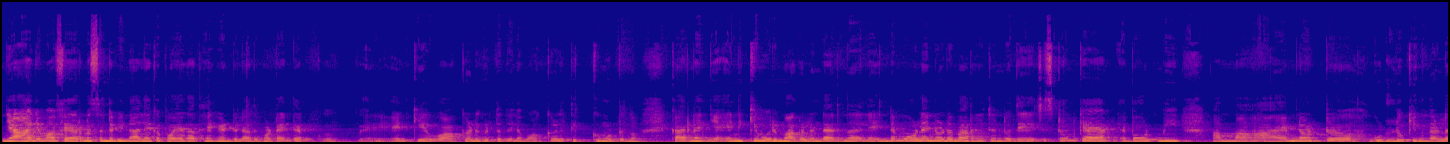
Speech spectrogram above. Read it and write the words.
ഞാനും ആ ഫെയർനെസ്സിന്റെ പിന്നാലെയൊക്കെ പോയ കഥയൊക്കെ ഉണ്ടല്ലോ. അത് പോട്ടെ എന്റെ എനിക്ക് വാക്കുകൾ കിട്ടുന്നില്ല. വാക്കുകൾ തിക്കുമുട്ടുന്നു. കാരണം എനിക്കും ഒരു മകളുണ്ടായിരുന്നതല്ലേ. എന്റെ മോൾ എന്നോട് പറഞ്ഞിട്ടുണ്ട് ദേ just don't care about me അമ്മ I am not good looking എന്നുള്ള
